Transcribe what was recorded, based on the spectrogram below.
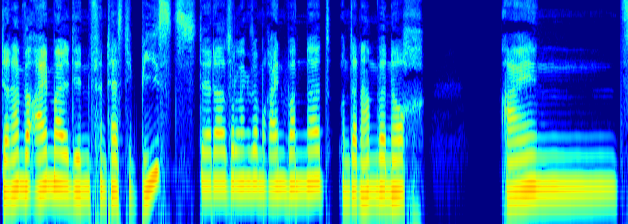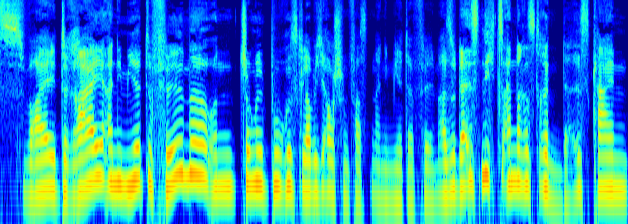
Dann haben wir einmal den Fantastic Beasts, der da so langsam reinwandert. Und dann haben wir noch ein, zwei, drei animierte Filme und Dschungelbuch ist, glaube ich, auch schon fast ein animierter Film. Also da ist nichts anderes drin. Da ist kein,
